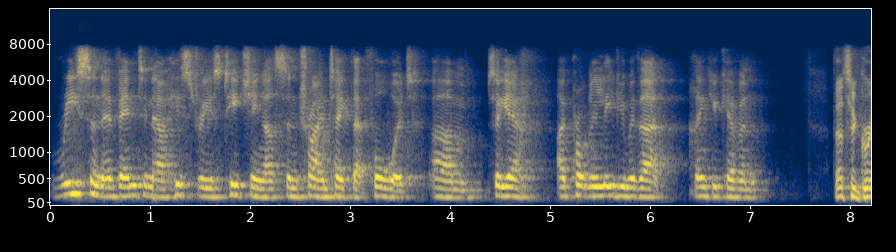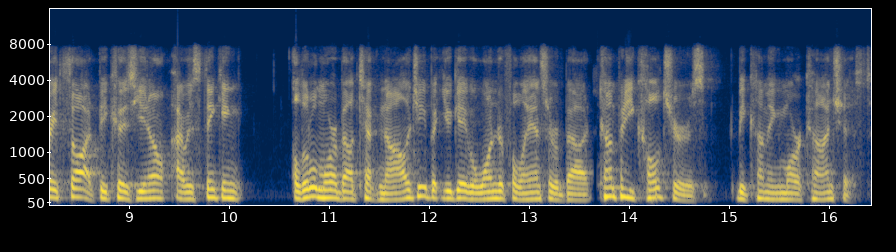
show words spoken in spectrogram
recent event in our history is teaching us and try and take that forward. Um, so yeah, I'd probably leave you with that. Thank you, Kevin. That's a great thought because, you know, I was thinking a little more about technology, but you gave a wonderful answer about company cultures becoming more conscious.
